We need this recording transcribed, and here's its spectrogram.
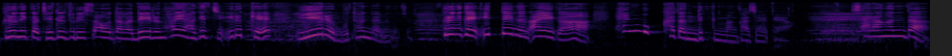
그러니까 쟤들 둘이 싸우다가 내일은 화해하겠지. 이렇게 이해를 못한다는 거죠. 그러니까 이때는 아이가 행복하다는 느낌만 가져야 돼요. 사랑한다.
